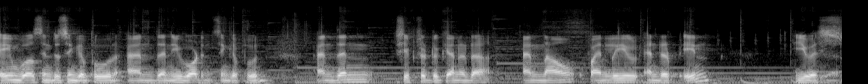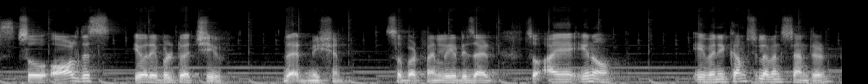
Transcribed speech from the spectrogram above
aim was into Singapore and then you got in Singapore and then shifted to Canada and now finally you ended up in US. So all this you are able to achieve the admission. So but finally you decide. So I, you know, eh, when it comes to 11th standard,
